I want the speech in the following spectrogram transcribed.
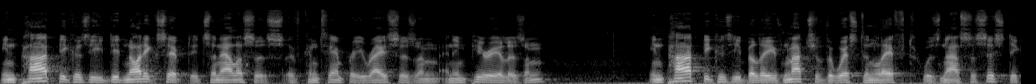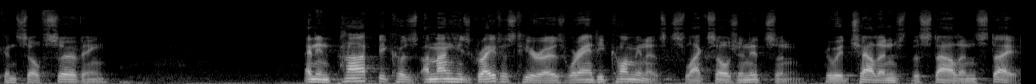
in part because he did not accept its analysis of contemporary racism and imperialism, in part because he believed much of the Western left was narcissistic and self serving, and in part because among his greatest heroes were anti communists like Solzhenitsyn who had challenged the Stalin state.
